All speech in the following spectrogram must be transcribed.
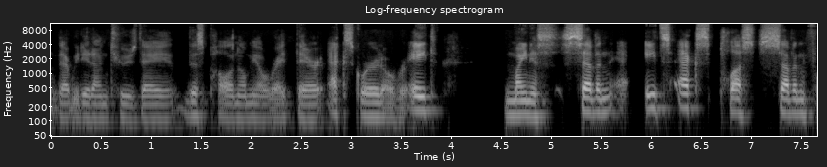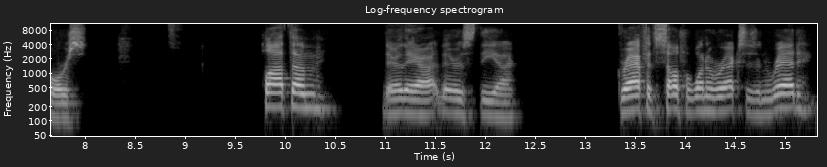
that we did on Tuesday. This polynomial right there, x squared over 8 minus 7 eighths x plus 7 fourths. Plot them. There they are. There's the uh, graph itself of 1 over x is in red,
